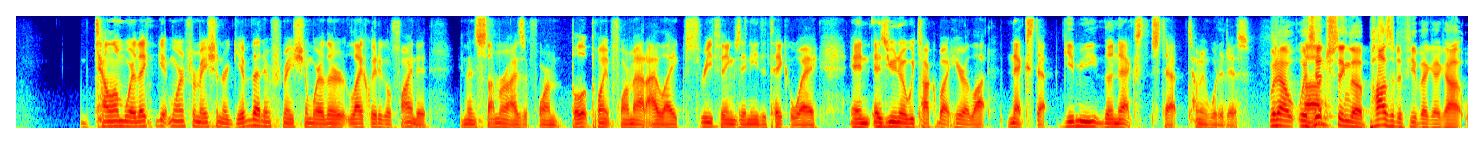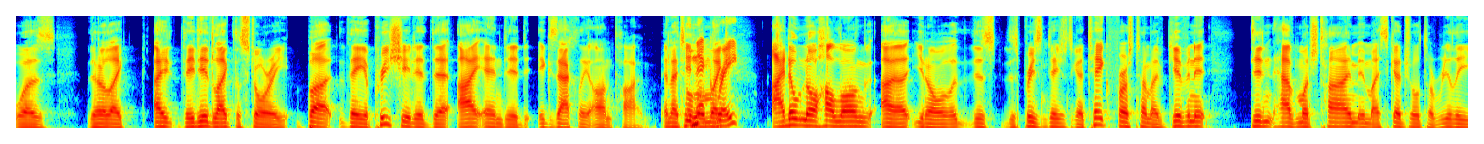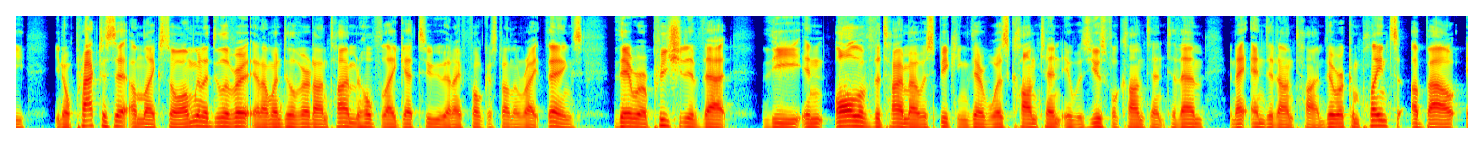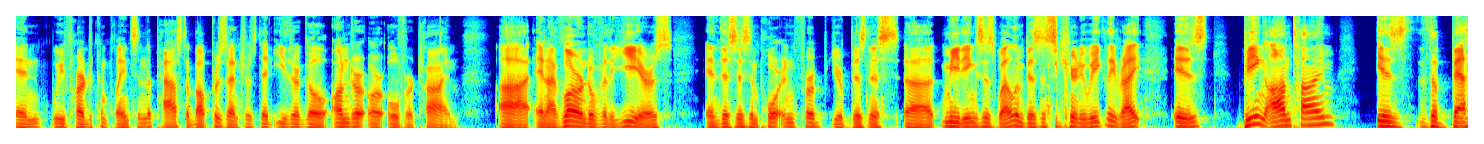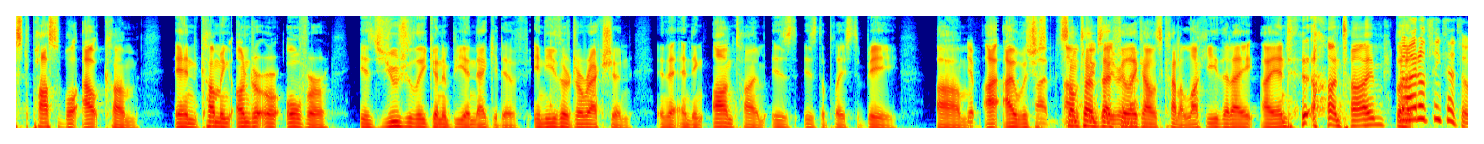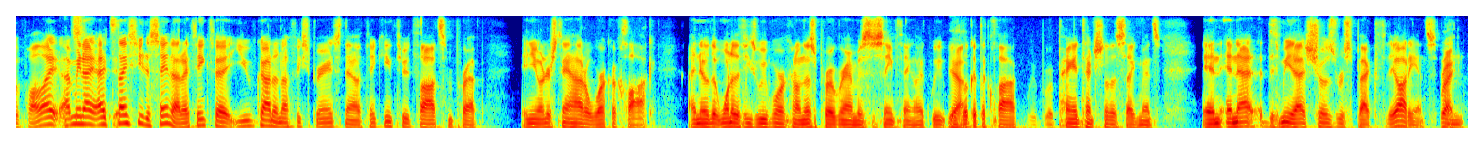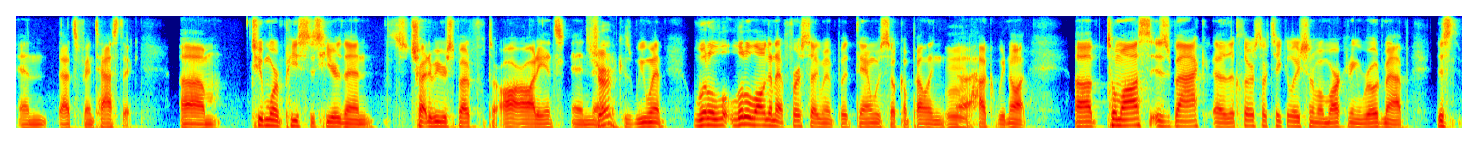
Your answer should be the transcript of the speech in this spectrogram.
tell them where they can get more information or give that information where they're likely to go find it and then summarize it for them bullet point format i like three things they need to take away and as you know we talk about here a lot next step give me the next step tell me what it is Well, now what's Uh, interesting, the positive feedback I got was they're like, I they did like the story, but they appreciated that I ended exactly on time. And I told isn't them like, great I don't know how long, uh, you know, this this presentation is going to take. First time I've given it, didn't have much time in my schedule to really, you know, practice it. I'm like, so I'm going to deliver it, and I'm going to deliver it on time, and hopefully I get to, and I focused on the right things. They were appreciative that the in all of the time I was speaking, there was content. It was useful content to them, and I ended on time. There were complaints about, and we've heard complaints in the past about presenters that either go under or over time. Uh, and I've learned over the years and this is important for your business uh, meetings as well in Business Security Weekly, right? Is being on time is the best possible outcome, and coming under or over is usually going to be a negative in either direction. And the ending on time is is the place to be. Um, Yep. I, I was just I'm- I'm sometimes I feel in like I was kind of lucky that I I ended on time, but no i don't think that though paul i, I mean I, it's nice of you to say that i think that you've got enough experience now thinking through thoughts and prep and you understand how to work a clock i know that one of the things we've been working on this program is the same thing like we, we Yeah. look at the clock we, we're paying attention to the segments and and that to me that shows respect for the audience Right. and, and that's fantastic um, two more pieces here then Let's try to be respectful to our audience and Sure. because we went a little little long in that first segment but dan was so compelling Mm. uh, how could we not uh, Tomas is back. Uh, the clearest articulation of a marketing roadmap. This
